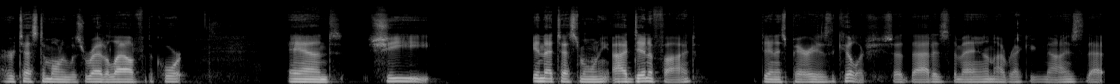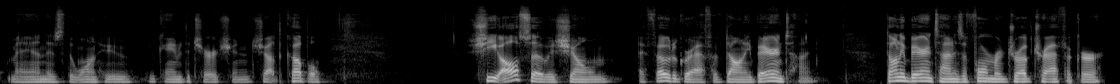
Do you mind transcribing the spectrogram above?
her testimony was read aloud for the court. And she, in that testimony, identified Dennis Perry as the killer. She said, That is the man. I recognize that man is the one who, who came to the church and shot the couple. She also is shown a photograph of Donnie Barentine. Donnie Barentine is a former drug trafficker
